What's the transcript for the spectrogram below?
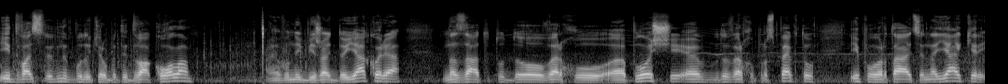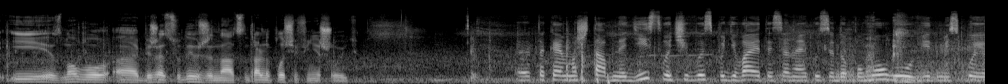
І 21 будуть робити два кола. Е, Вони біжать до якоря, назад тут до верху е, площі, до верху проспекту, і повертаються на якір, і знову біжать сюди вже на центральну площу фінішують. Е, таке масштабне дійство. Чи ви сподіваєтеся на якусь допомогу від міської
